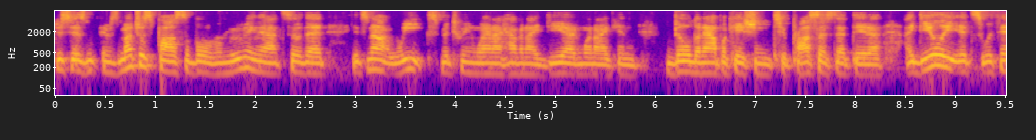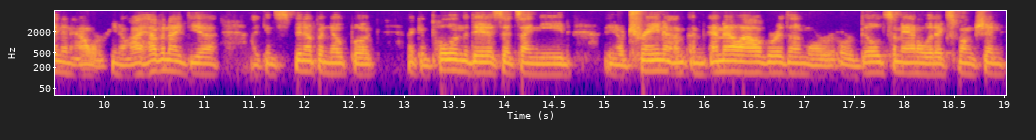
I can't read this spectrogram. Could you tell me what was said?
just as, as much as possible, removing that so that it's not weeks between when I have an idea and when I can build an application to process that data. Ideally, it's within an hour. You know, I have an idea, I can spin up a notebook, I can pull in the data sets I need, you know, train an ML algorithm or, or build some analytics function,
